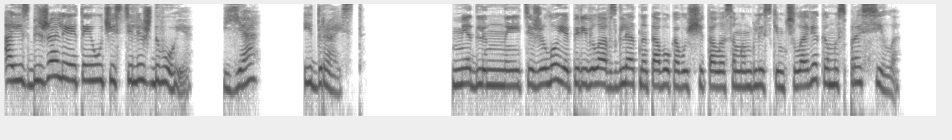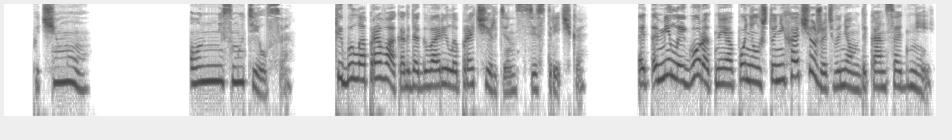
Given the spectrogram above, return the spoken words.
а избежали этой участи лишь двое — я и Драйст. Медленно и тяжело я перевела взгляд на того, кого считала самым близким человеком, и спросила, «Почему?» Он не смутился. «Ты была права, когда говорила про Чиртинс, сестричка. Это милый город, но я понял, что не хочу жить в нем до конца дней.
